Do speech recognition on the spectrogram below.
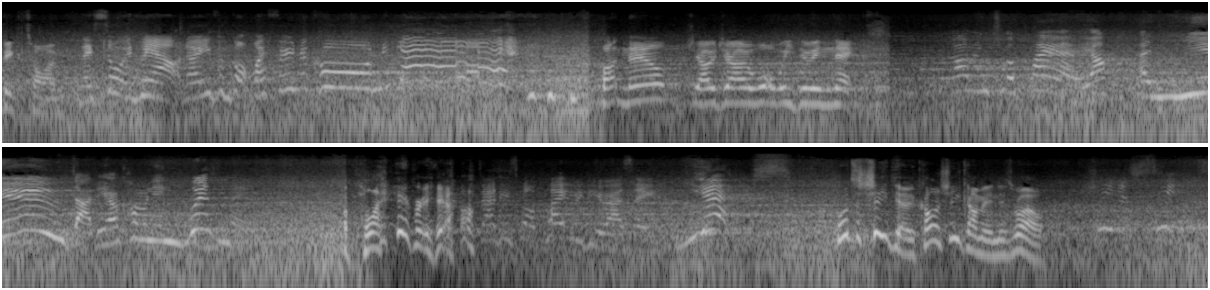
big time. And they sorted me out, and I even got my Foonicorn. Yeah! But now, Jojo, what are we doing next? Going to a play area, and you, Daddy, are coming in with me. A play area? Daddy's got to play with you, has he? Yes. What does she do? Can't she come in as well? She just sits down on the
